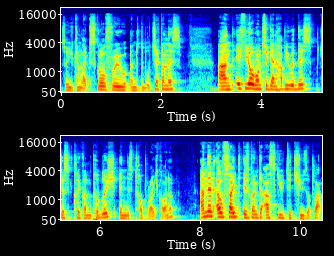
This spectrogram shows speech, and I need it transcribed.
So you can like scroll through and double check on this. And if you're once again happy with this, just click on publish in this top right corner. And then Elfsight is going to ask you to choose a plan.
